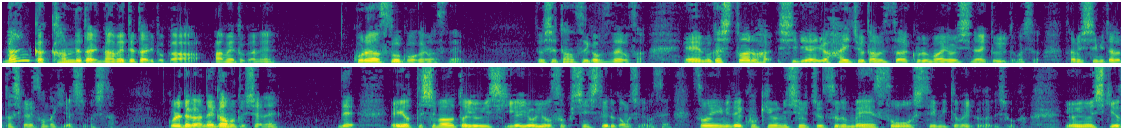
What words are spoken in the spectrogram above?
なんか噛んでたり舐めてたりとか、飴とかね。これはすごくわかりますね。そして炭水化物大王さん。えー、昔とある知り合いがハイチュウ食べてたら車酔いしないと言ってました。試してみたら確かにそんな気がしました。これだからね、ガムとしてはね。で、え寄ってしまうという意識が酔いを促進しているかもしれません。そういう意味で呼吸に集中する瞑想をしてみてはいかがでしょうか。酔いの意識を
